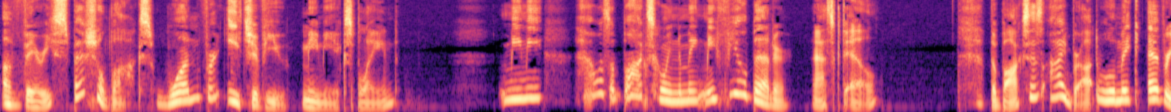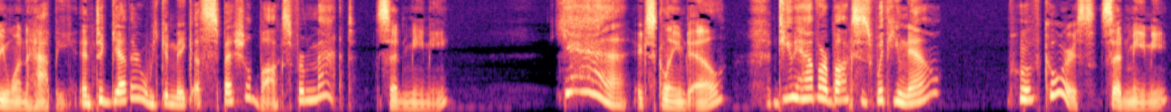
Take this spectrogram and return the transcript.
A very special box, one for each of you, Mimi explained. Mimi, how is a box going to make me feel better? asked Elle. The boxes I brought will make everyone happy, and together we can make a special box for Matt, said Mimi. Yeah, exclaimed Elle. Do you have our boxes with you now? Of course, said Mimi.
